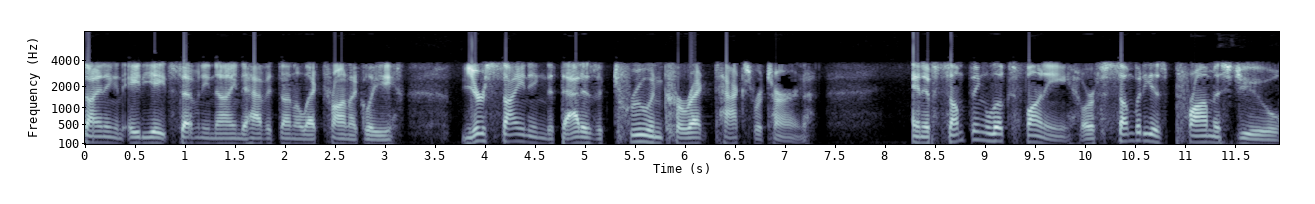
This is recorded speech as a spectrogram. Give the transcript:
signing an 8879 to have it done electronically, you're signing that that is a true and correct tax return. And if something looks funny or if somebody has promised you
